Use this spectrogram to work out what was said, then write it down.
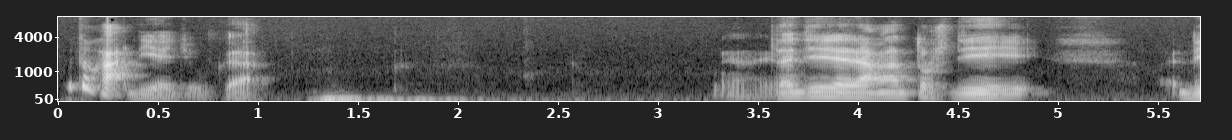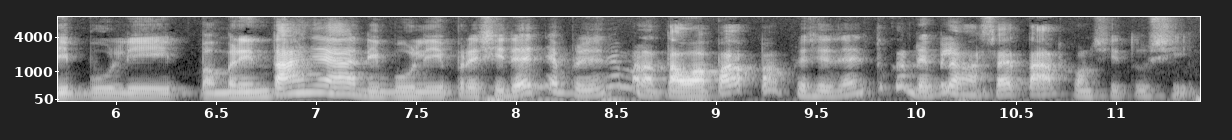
itu hak dia juga. Ya, ya. Dan jadi jangan terus di dibully pemerintahnya, dibully presidennya, presidennya mana tahu apa-apa. Presiden itu kan dia bilang saya taat konstitusi.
